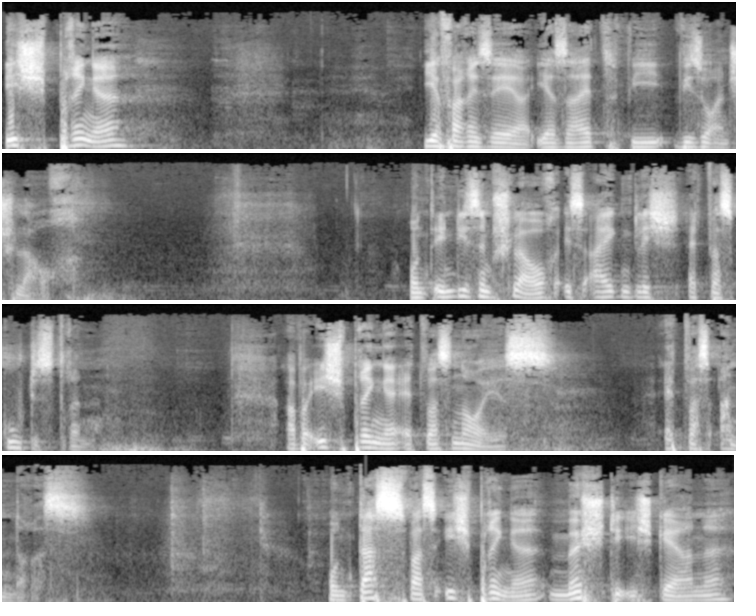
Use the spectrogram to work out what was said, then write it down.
Ich bringe, ihr Pharisäer, ihr seid wie, wie so ein Schlauch. Und in diesem Schlauch ist eigentlich etwas Gutes drin. Aber ich bringe etwas Neues, etwas anderes. Und das, was ich bringe, möchte ich gerne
